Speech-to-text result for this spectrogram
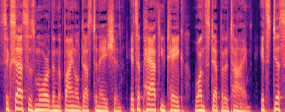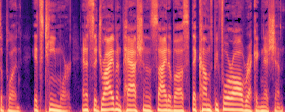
Success is more than the final destination. It's a path you take one step at a time. It's discipline, it's teamwork, and it's the drive and passion inside of us that comes before all recognition.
